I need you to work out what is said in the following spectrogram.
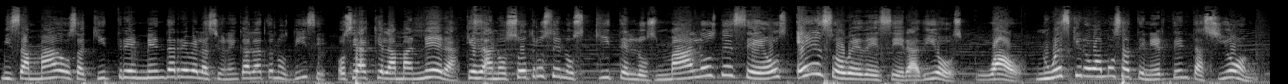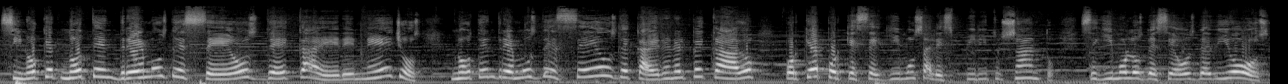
Mis amados, aquí tremenda revelación en Gálatas nos dice, o sea que la manera que a nosotros se nos quiten los malos deseos es obedecer a Dios. ¡Wow! No es que no vamos a tener tentación, sino que no tendremos deseos de caer en ellos. No tendremos deseos de caer en el pecado ¿Por qué? Porque seguimos al Espíritu Santo, seguimos los deseos de Dios,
